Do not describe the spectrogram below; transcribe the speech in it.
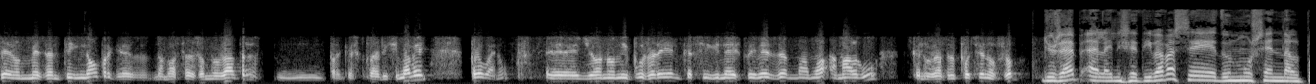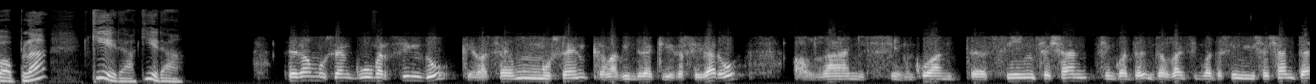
ser el més antic no, perquè demostra que som nosaltres, mm, perquè és claríssimament, però bueno, eh, jo no m'hi posaré en que siguin ells primers amb, amb, amb alguna que nosaltres potser no ho som. Josep, eh, la iniciativa va ser d'un mossèn del poble. Qui era? Qui era? Era el mossèn Gumercindo, que va ser un mossèn que va vindre aquí a Garcigaro als anys 55, 60, 50, entre els anys 55 i 60.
